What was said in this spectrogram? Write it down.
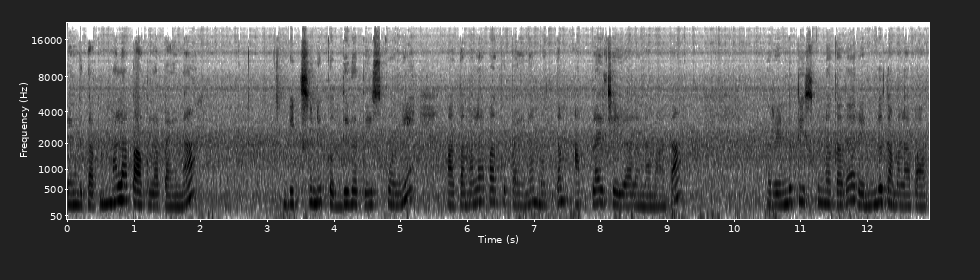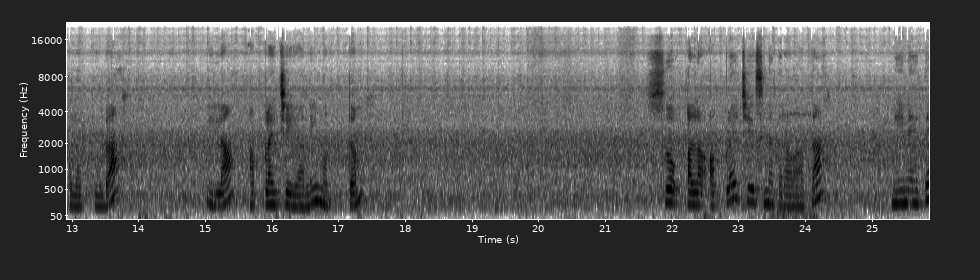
రెండు తమలపాకుల పైన విక్స్ని కొద్దిగా తీసుకొని ఆ తమలపాకు పైన మొత్తం అప్లై చేయాలన్నమాట. రెండు తీసుకున్న కదా రెండు తమలపాకులకు కూడా ఇలా అప్లై చేయాలి. మొత్తం సో అలా అప్లై చేసిన తర్వాత నేనైతే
